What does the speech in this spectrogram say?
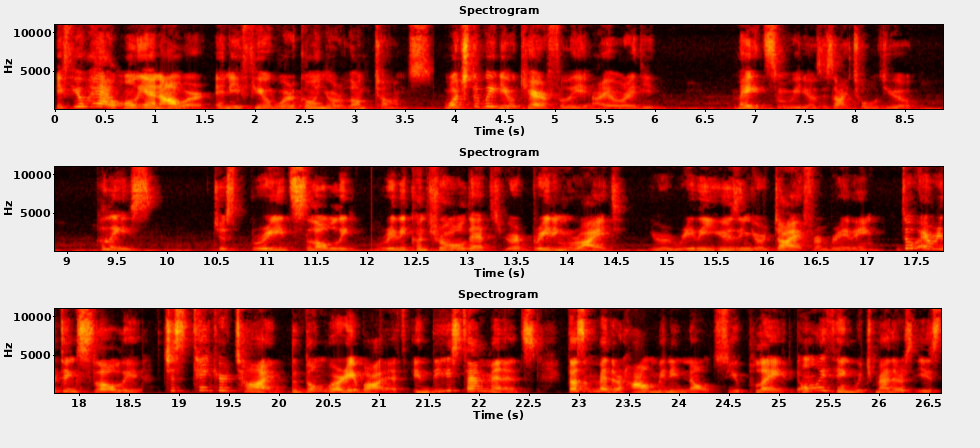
if you have only an hour and if you work on your long tones, watch the video carefully. I already made some videos as I told you. Please just breathe slowly. Really control that you're breathing right. you're really using your diaphragm breathing, do everything slowly. Just take your time. Don't worry about it. In these 10 minutes, doesn't matter how many notes you played. The only thing which matters is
